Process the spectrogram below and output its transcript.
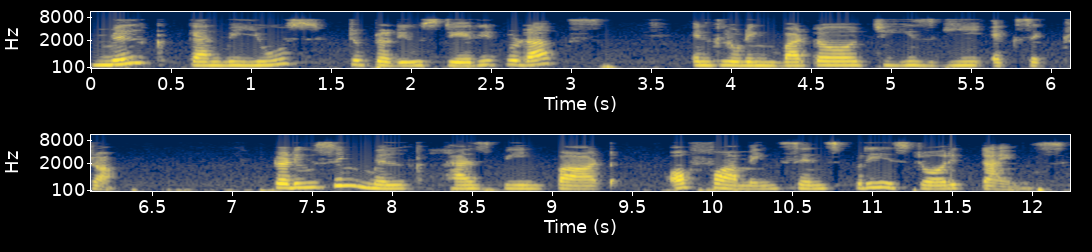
Milk can be used to produce dairy products including butter, cheese, ghee, etc. Producing milk has been part of farming since prehistoric times.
